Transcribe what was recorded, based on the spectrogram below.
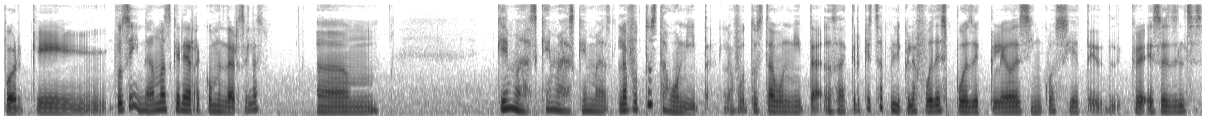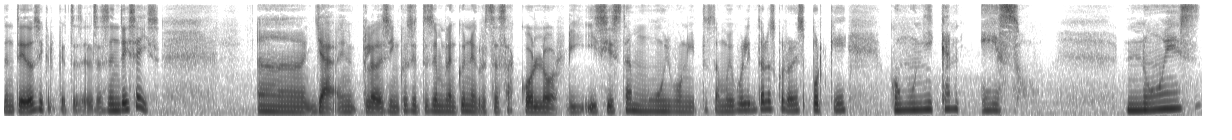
Porque, pues sí, nada más quería recomendárselas. ¿Qué más? ¿Qué más? ¿Qué más? La foto está bonita. La foto está bonita. O sea, creo que esta película fue después de Cleo de 5 a 7. Esa es del 62 y creo que este es del 66. Uh, ya, en Cleo de 5 a 7 es en blanco y negro. Está a color. Y, y sí está muy bonito. Está muy bonito los colores porque comunican eso. No es,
